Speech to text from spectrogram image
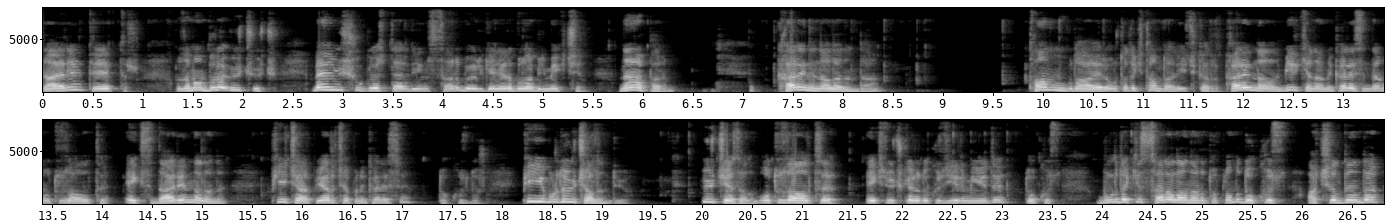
daire teğettir. O zaman bura 3, 3. Ben şu gösterdiğim sarı bölgeleri bulabilmek için ne yaparım? Karenin alanından tam daire, ortadaki tam daireyi çıkarırım. Karenin alanı bir kenarının karesinden 36. Eksi dairenin alanı pi çarpı yarıçapının karesi 9'dur. Pi'yi burada 3 alın diyor. 3 yazalım. 36 eksi 3 kere 9 27 9. Buradaki sarı alanların toplamı 9. Açıldığında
